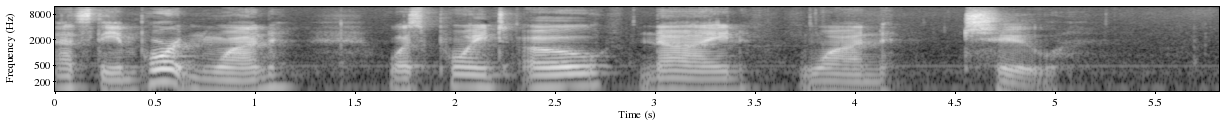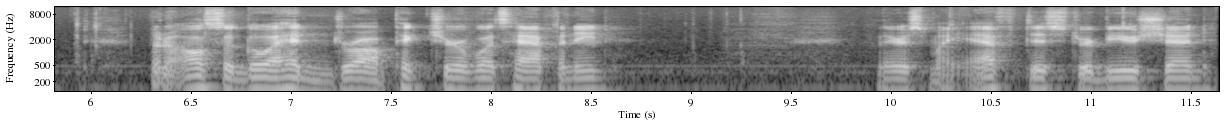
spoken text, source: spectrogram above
that's the important one, was 0.0912. I'm going to also go ahead and draw a picture of what's happening. There's my f distribution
